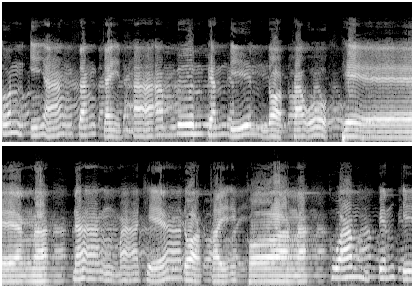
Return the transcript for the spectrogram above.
อ้นอีหยังสังใจดำลื่นแผ่นดินดอกเขาแทงนะนางมาแฉดอกไข่คองนะความเป็นเจี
